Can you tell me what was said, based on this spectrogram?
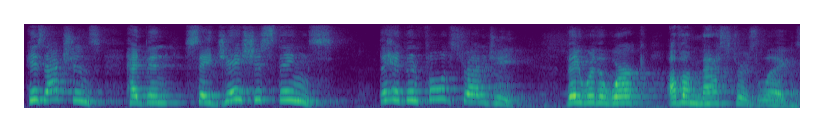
His actions had been sagacious things, they had been full of strategy. They were the work of a master's legs.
